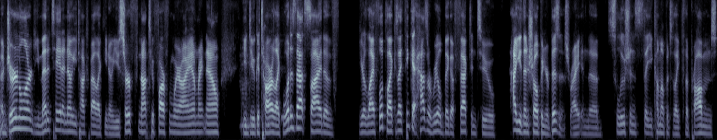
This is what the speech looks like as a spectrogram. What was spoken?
a hmm. journaler? Do you meditate? I know you talked about like you know you surf not too far from where i am right now. You hmm. do guitar. Like what does that side of your life look like? Because i think it has a real big effect into how you then show up in your business, right? And the solutions that you come up with to like to the problems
